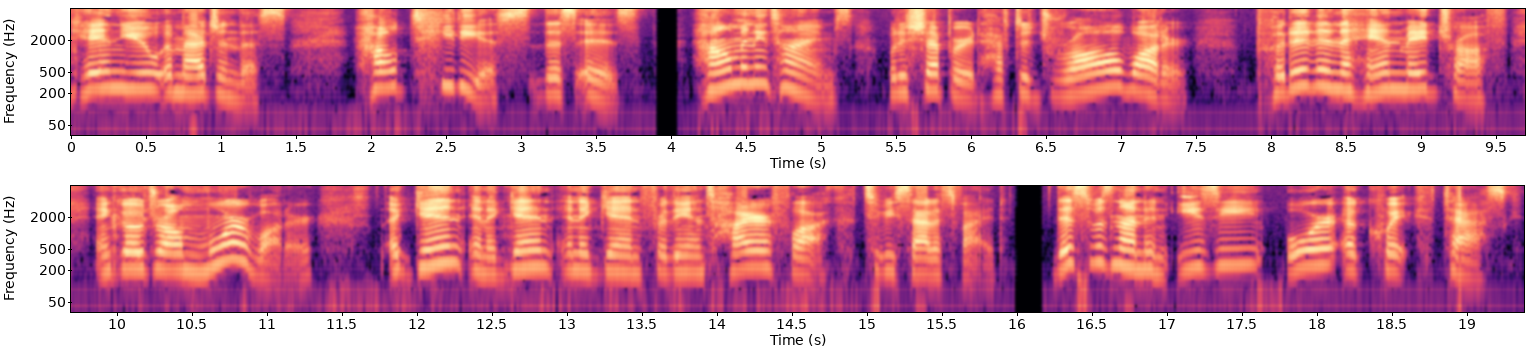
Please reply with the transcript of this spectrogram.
Can you imagine this? How tedious this is. How many times would a shepherd have to draw water put it in a handmade trough, and go draw more water again and again and again for the entire flock to be satisfied. This was not an easy or a quick task.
